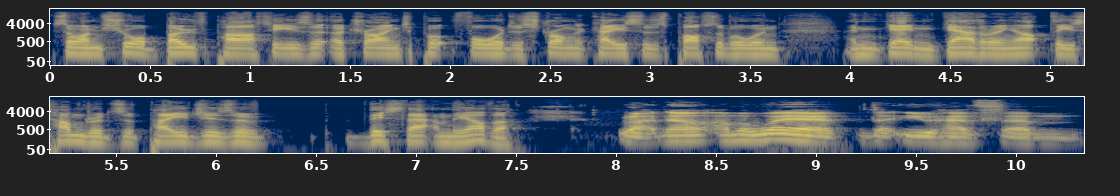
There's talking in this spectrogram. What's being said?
So I'm sure both parties are trying to put forward as strong a case as possible and, and again, gathering up these hundreds of pages of this, that, and the other. Right. Now, I'm aware that you have um,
